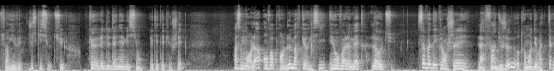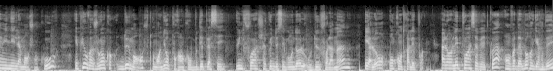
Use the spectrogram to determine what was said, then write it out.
soit arrivé jusqu'ici au-dessus que les deux dernières missions aient été piochées. À ce moment-là, on va prendre le marqueur ici et on va le mettre là au-dessus. Ça va déclencher la fin du jeu, autrement dit on va terminer la manche en cours, et puis on va jouer encore deux manches, autrement dit on pourra encore déplacer une fois chacune de ces gondoles ou deux fois la même, et alors on comptera les points. Alors les points ça va être quoi? On va d'abord regarder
